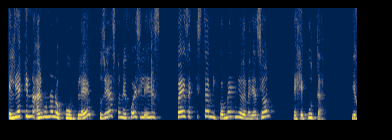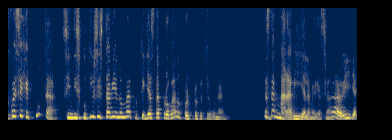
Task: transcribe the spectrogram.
el día que alguno no cumple, pues llegas con el juez y le dices, juez, aquí está mi convenio de mediación, ejecuta. Y el juez ejecuta sin discutir si está bien o mal, porque ya está aprobado por el propio tribunal. Es una maravilla la mediación. Maravilla.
